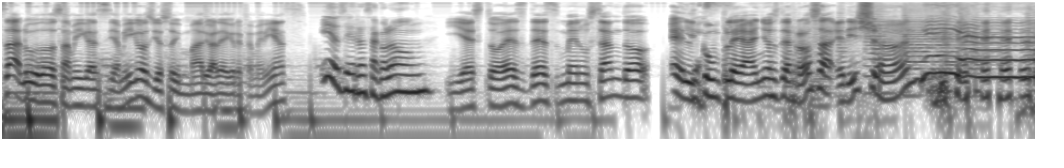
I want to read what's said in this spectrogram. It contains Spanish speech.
Saludos amigas y amigos, yo soy Mario Alegre Femenías Y yo soy Rosa Colón. y esto es Desmenuzando el Yes. cumpleaños de Rosa Edition.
